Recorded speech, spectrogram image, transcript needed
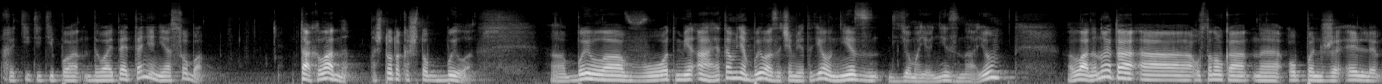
хотите типа 2.5, то не, не особо. Так, ладно, что только что было? Э, было вот... А, это у меня было, зачем я это делал? Не, ё-моё, не знаю. Ладно, ну это э, установка э, OpenGL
